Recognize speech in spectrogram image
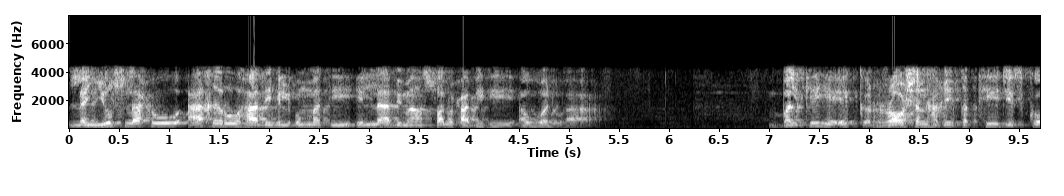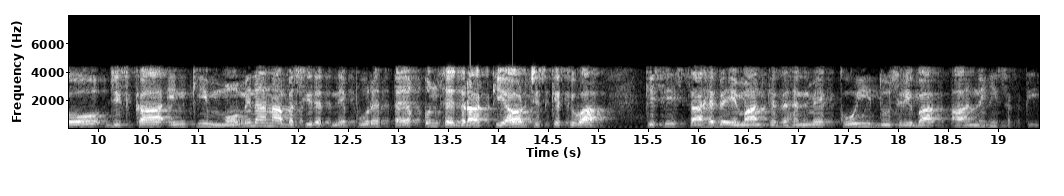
لن يصلح آخر هذه الامتی الا بما صلح به اولها۔ بلکہ یہ ایک روشن حقیقت تھی جس کو، جس کا ان کی مومنانہ بصیرت نے پورے تیقن سے ادراک کیا اور جس کے سوا کسی صاحب ایمان کے ذہن میں کوئی دوسری بات آ نہیں سکتی۔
